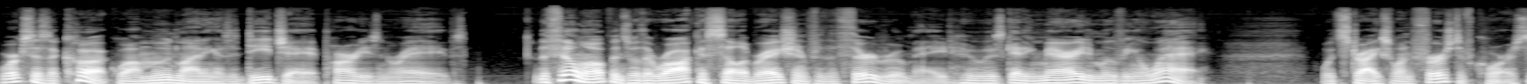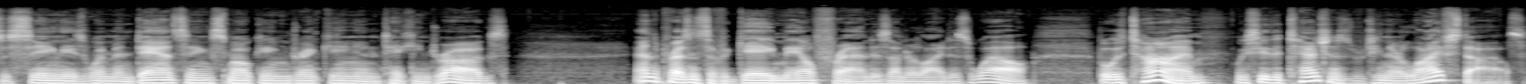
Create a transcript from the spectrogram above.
works as a cook while moonlighting as a DJ at parties and raves. The film opens with a raucous celebration for the third roommate, who is getting married and moving away. What strikes one first, of course, is seeing these women dancing, smoking, drinking, and taking drugs. And the presence of a gay male friend is underlined as well. But with time, we see the tensions between their lifestyles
